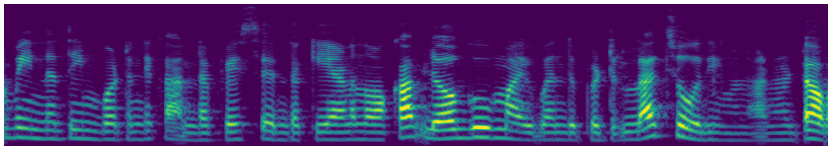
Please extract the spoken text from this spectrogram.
അപ്പോൾ ഇന്നത്തെ ഇമ്പോർട്ടന്റ് കറണ്ട് അഫയേഴ്സ് എന്തൊക്കെയാണ് നോക്കാം. ലോകവുമായി ബന്ധപ്പെട്ടുള്ള ചോദ്യങ്ങളാണ് കേട്ടോ.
